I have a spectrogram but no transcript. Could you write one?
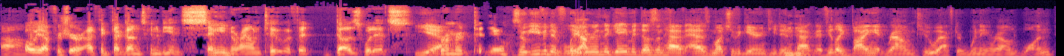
Um, oh yeah, for sure. I think that gun's gonna be insane round two if it does what it's Yeah. rumored to do. So even if later Yeah. in the game it doesn't have as much of a guaranteed mm-hmm. impact, I feel like buying it round two after winning round one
